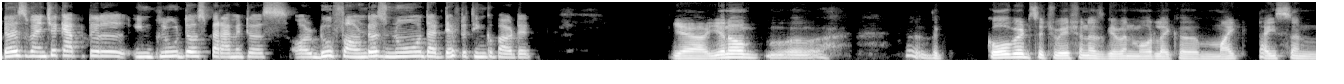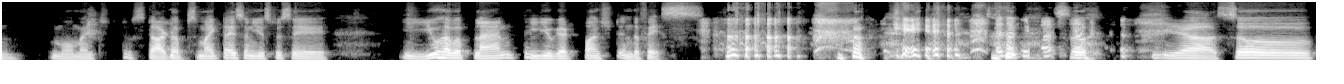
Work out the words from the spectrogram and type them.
Does venture capital include those parameters or do founders know that they have to think about it? Yeah you know uh, the covid situation has given more like a mike tyson moment to startups mike tyson used to say you have a plan till you get punched in the face. Okay. That's a good one. So yeah so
